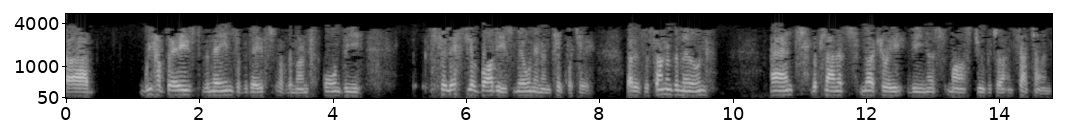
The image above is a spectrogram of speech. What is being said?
uh, we have based the names of the days of the month on the celestial bodies known in antiquity. That is the sun and the moon, and the planets Mercury, Venus, Mars, Jupiter, and Saturn,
